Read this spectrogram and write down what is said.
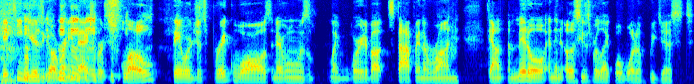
15 years ago, running backs were slow. They were just brick walls, and everyone was like worried about stopping the run down the middle. And then OCs were like, well, what if we just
